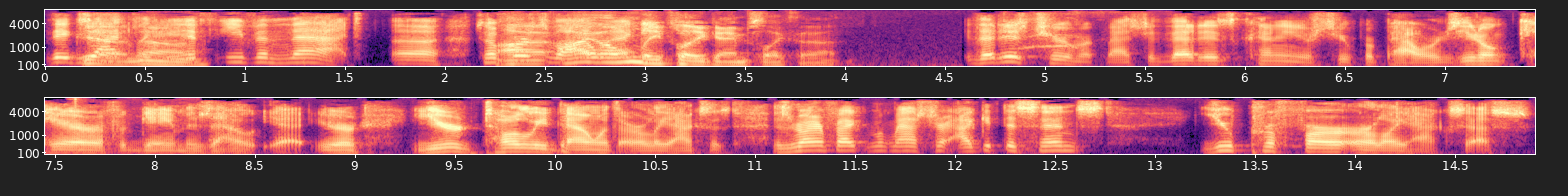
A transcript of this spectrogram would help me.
Exactly, no. if even that. Uh, so first I, of all, I only can- play games like that. That is true, McMaster. That is kind of your superpowers. You don't care if a game is out yet. You're you're totally down with early access. As a matter of fact, McMaster, I get the sense you prefer early access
